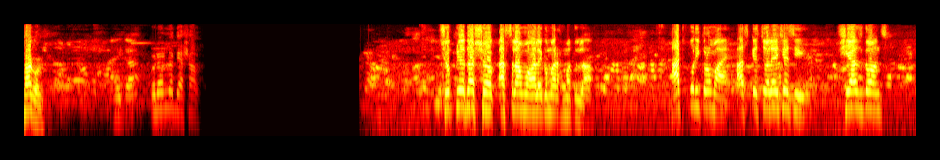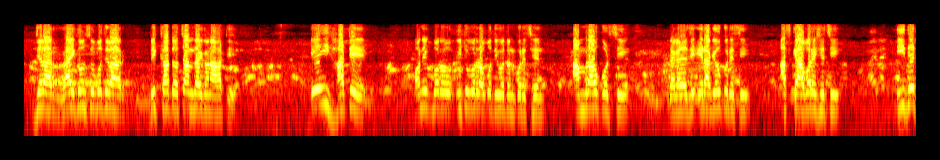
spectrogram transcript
ছাগল। এটা? ওটা হলো দেশাল। সুপ্রিয় দর্শক, আসসালামু আলাইকুম রহমতুল্লাহ। হাট পরিক্রমায় আজকে চলে এসেছি সিরাজগঞ্জ জেলার, রায়গঞ্জ উপজেলার বিখ্যাত চান্দাইগনা হাটে। এই হাটে অনেক বড় ইউটিউবাররা প্রতিবেদন করেছেন, আমরাও করছি, দেখা যায় যে এর আগেও করেছি, আজকে আবার এসেছি। ঈদের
